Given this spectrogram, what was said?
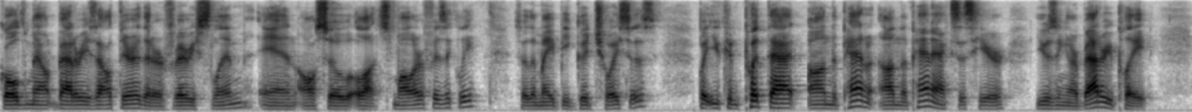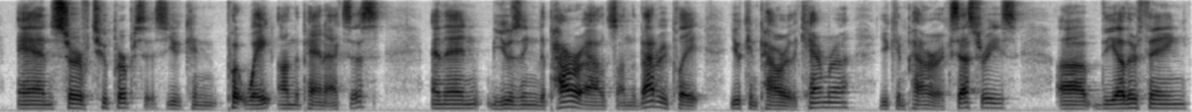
gold mount batteries out there that are very slim and also a lot smaller physically. So there might be good choices. But you can put that on the pan on the pan axis here using our battery plate and serve two purposes. You can put weight on the pan axis and then using the power outs on the battery plate, you can power the camera, you can power accessories. Uh, the other thing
